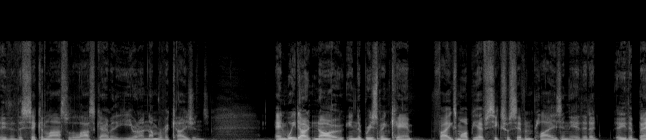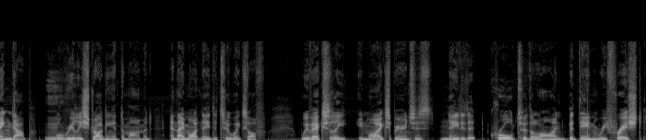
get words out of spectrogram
either the second last or the last game of the year on a number of occasions. And we don't know in the Brisbane camp Fags might be have six or seven players in there that are either banged up mm. or really struggling at the moment, and they might need the two weeks off. We've actually, in my experiences, needed it, crawled to the line, but then refreshed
